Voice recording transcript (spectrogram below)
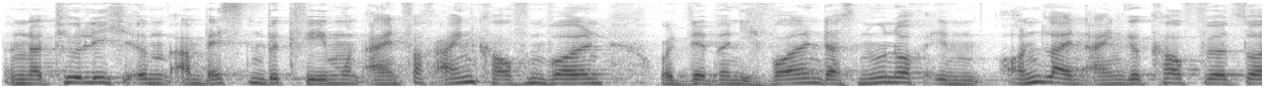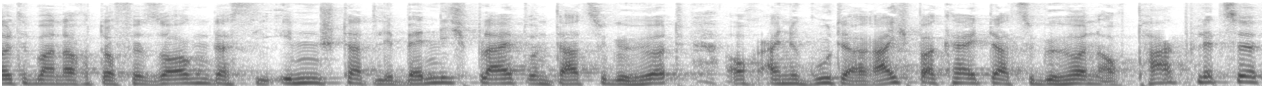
natürlich ähm, am besten bequem und einfach einkaufen wollen. Und wenn wir nicht wollen, dass nur noch im Online eingekauft wird, sollte man auch dafür sorgen, dass die Innenstadt lebendig bleibt. Und dazu gehört auch eine gute Erreichbarkeit, dazu gehören auch Parkplätze.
